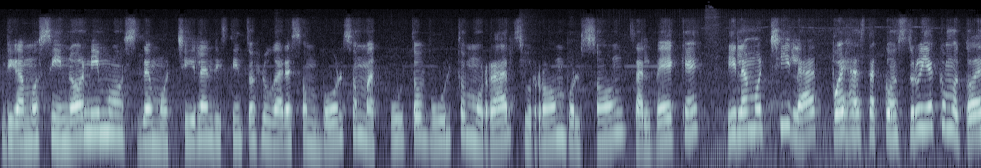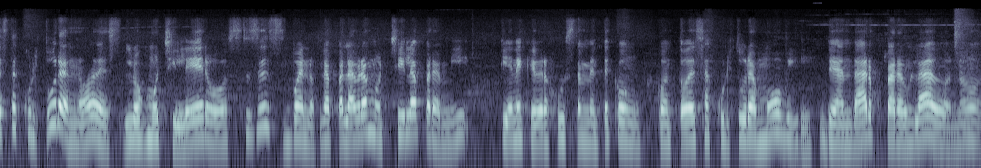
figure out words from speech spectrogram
Digamos, sinónimos de mochila en distintos lugares son bolso, macuto, bulto, morral, zurrón, bolsón, salveque. Y la mochila, pues hasta construye como toda esta cultura, ¿no? Es los mochileros. Entonces, bueno, la palabra mochila para mí tiene que ver justamente con, con toda esa cultura móvil de andar para un lado, ¿no?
